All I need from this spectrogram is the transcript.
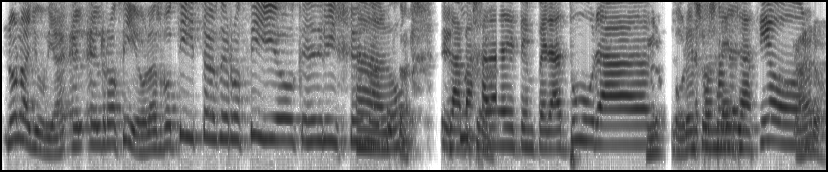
no la lluvia, el, rocío, las gotitas de rocío que dirigen la bajada de temperatura, por eso condensación. claro,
